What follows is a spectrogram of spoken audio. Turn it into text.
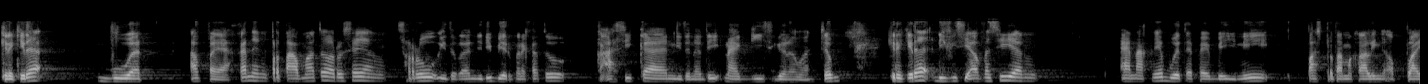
Kira-kira buat apa ya? Kan yang pertama tuh harusnya yang seru gitu kan. Jadi biar mereka tuh keasikan gitu nanti nagih segala macem. Kira-kira divisi apa sih yang enaknya buat TPB ini pas pertama kali nge-apply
